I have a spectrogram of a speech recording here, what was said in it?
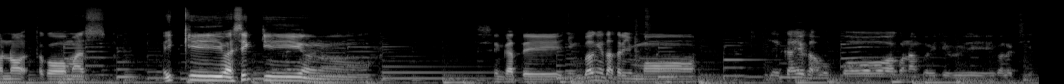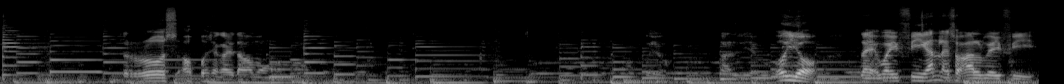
Ono teko Mas Iki, Mas Iki ngono. Sing kate nyumbang ya tak terima. Gak ya gak apa-apa, aku nambahi dhewe koleksi ini. Terus apa sing kate tak ngomong? Apa yo? Bali aku. Oh iya, lek wifi kan lek soal wifi.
